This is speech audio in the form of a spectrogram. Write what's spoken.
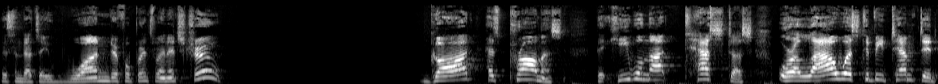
Listen, that's a wonderful principle, and it's true. God has promised that He will not test us or allow us to be tempted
